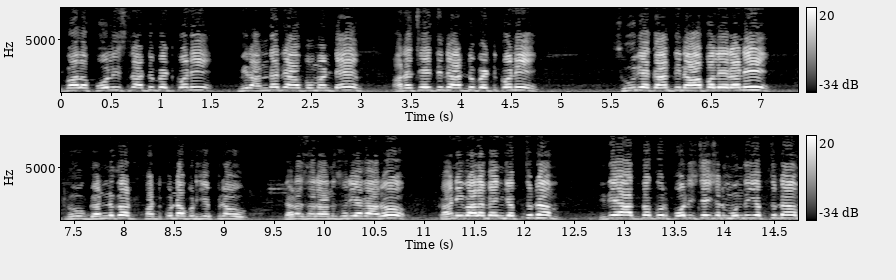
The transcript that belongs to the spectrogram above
ఇవాళ పోలీసుని అడ్డు పెట్టుకొని మీరు అందరిని ఆపమంటే అరచేతిని అడ్డు పెట్టుకొని సూర్యకాంతిని ఆపలేరని నువ్వు గన్నుగా పట్టుకున్నప్పుడు చెప్పినావు. ధనసరి అనసూర్య గారు. కానీ ఇవాళ మేము చెప్తున్నాం. ఇదే ఆత్మకూరు పోలీస్ స్టేషన్ ముందు చెప్తున్నాం.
